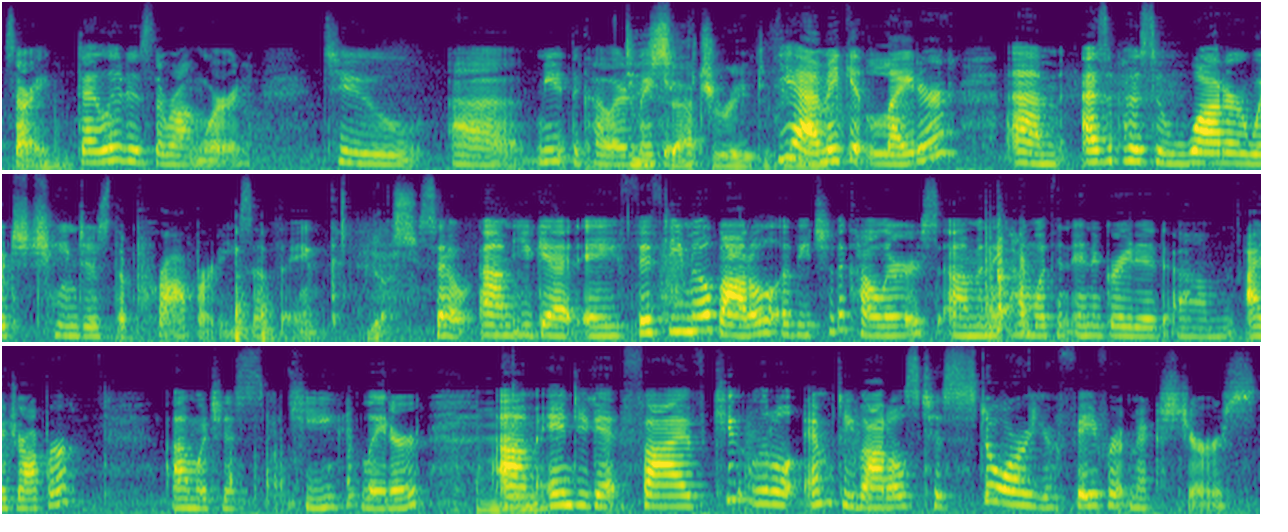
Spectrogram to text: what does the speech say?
Sorry, dilute is the wrong word. To uh, mute the color to make it Desaturate. yeah, make it lighter, um, as opposed to water, which changes the properties of the ink. Yes. So um, you get a 50 ml bottle of each of the colors, um, and they come with an integrated um, eyedropper, um, which is key later. Um, and you get five cute little empty bottles to store your favorite mixtures.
